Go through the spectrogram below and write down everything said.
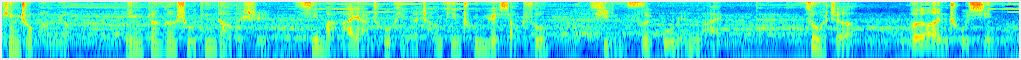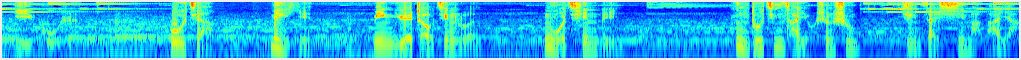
听众朋友，您刚刚收听到的是喜马拉雅出品的长篇穿越小说《情似故人来》，作者文安初心忆故人，播讲魅影，明月照经纶，莫千林。更多精彩有声书，尽在喜马拉雅。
